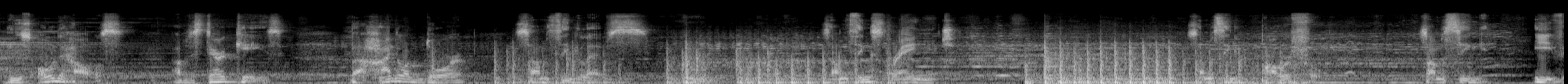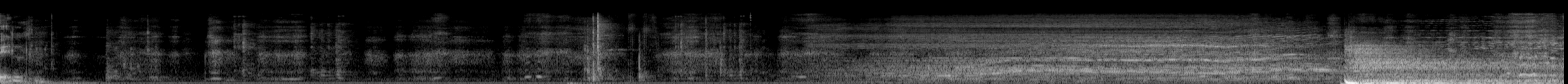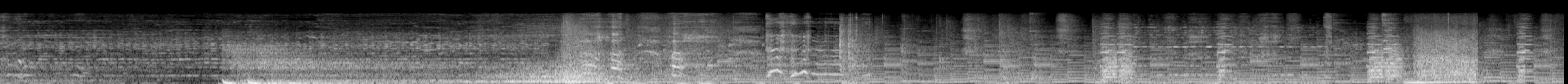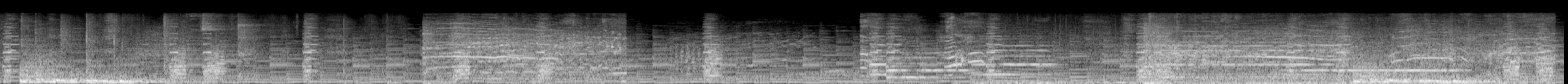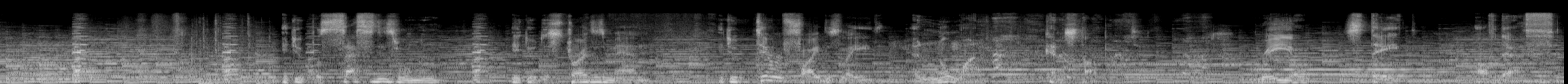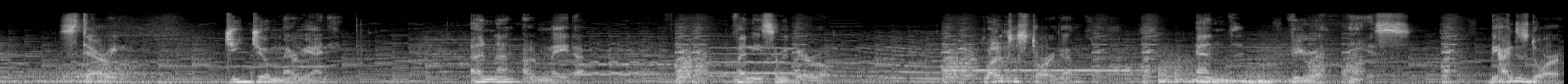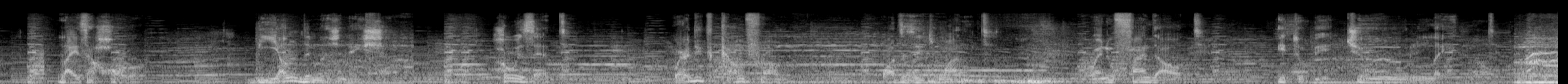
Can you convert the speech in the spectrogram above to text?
In this old house, up the staircase, behind locked door, something lives. Something strange. Something powerful. Something evil. Possess this woman. It will destroy this man. It will terrify this lady, and no one can stop it. Real State of Death. Starring Gigio Mariani, Ana Almeida, Vanessa Ribeiro, Walter Storga, and Vera Diaz. Behind this door lies a horror beyond imagination. Who is it? Where did it come from? What does it want? When you find out, it will be too late.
